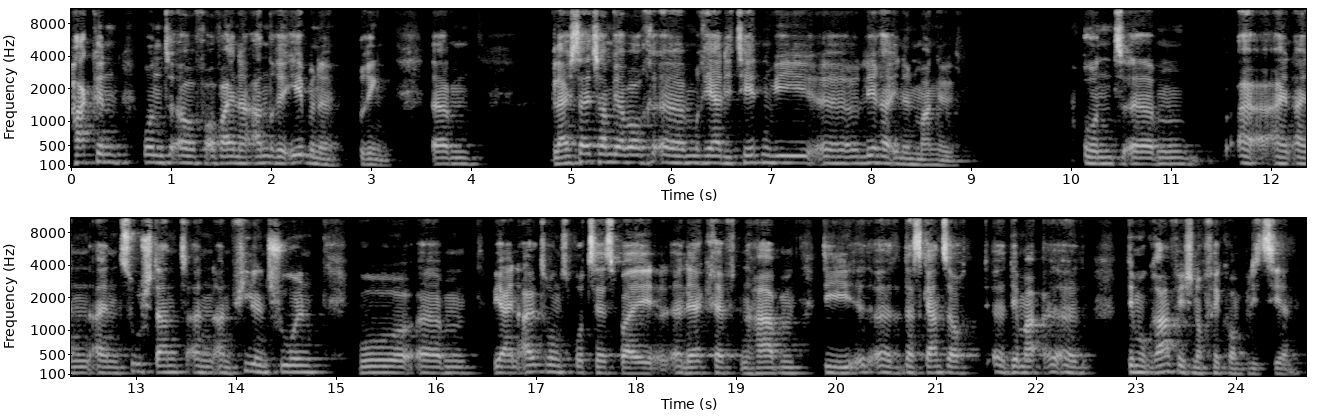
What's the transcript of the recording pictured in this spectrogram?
packen und auf, auf eine andere Ebene bringen. Ähm, gleichzeitig haben wir aber auch ähm, Realitäten wie äh, Lehrerinnenmangel und ähm, ein, ein, ein Zustand an, an vielen Schulen, wo ähm, wir einen Alterungsprozess bei äh, Lehrkräften haben, die äh, das Ganze auch äh, äh, demografisch noch verkomplizieren.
